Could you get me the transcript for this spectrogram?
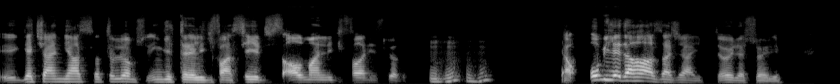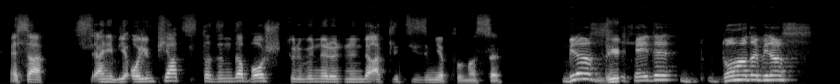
e, geçen yaz hatırlıyor musun? İngiltere Ligi falan seyircisi Alman Ligi falan izliyorduk. Hı hı hı. Ya o bile daha az acayipti öyle söyleyeyim. Mesela hani bir olimpiyat stadında boş tribünler önünde atletizm yapılması. Biraz Büyük... şeyde Doha'da biraz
